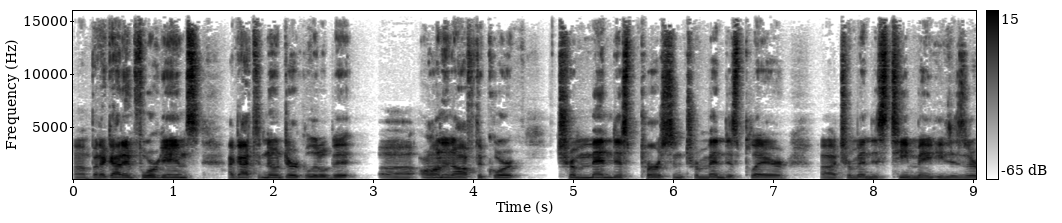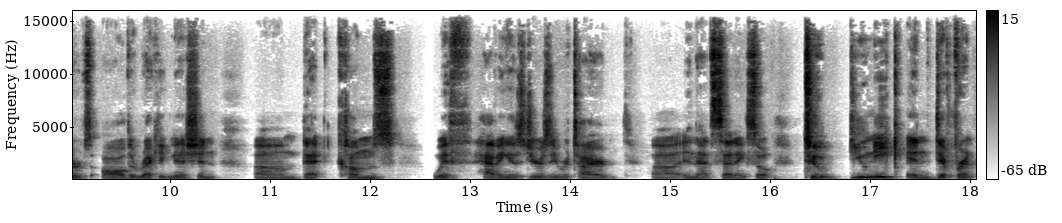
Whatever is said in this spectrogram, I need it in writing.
Um, but I got in four games. I got to know Dirk a little bit uh, on and off the court. Tremendous person, tremendous player, uh, tremendous teammate. He deserves all the recognition um, that comes with having his jersey retired uh, in that setting. So, two unique and different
